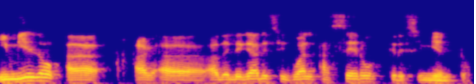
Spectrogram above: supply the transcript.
Y miedo a, delegar es igual a cero crecimiento.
